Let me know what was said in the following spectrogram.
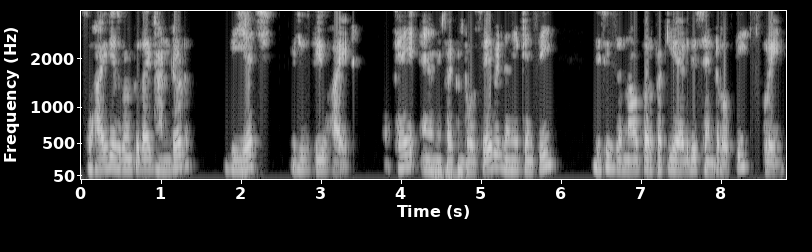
So height is going to be like 100 VH, which is view height. Okay, and if I control save it, then you can see this is now perfectly at the center of the screen.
